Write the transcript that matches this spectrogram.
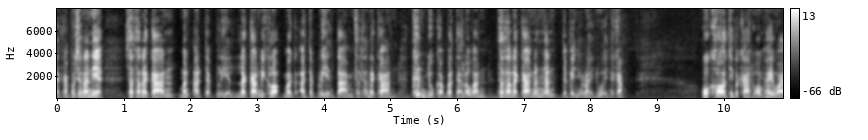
นะครับ เพราะฉะนั้นเนี่ยสถานการณ์มันอาจจะเปลี่ยน และการวิเคราะห์มันอาจจะเปลี่ยนตามสถานการณ์ ขึ้นอยู่กับว่าแต่ละวันสถานการณ์นั้นๆ จะเป็นอย่างไรด้วยนะครับ หัวข้อที่ประกาศหอมให้ไว้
